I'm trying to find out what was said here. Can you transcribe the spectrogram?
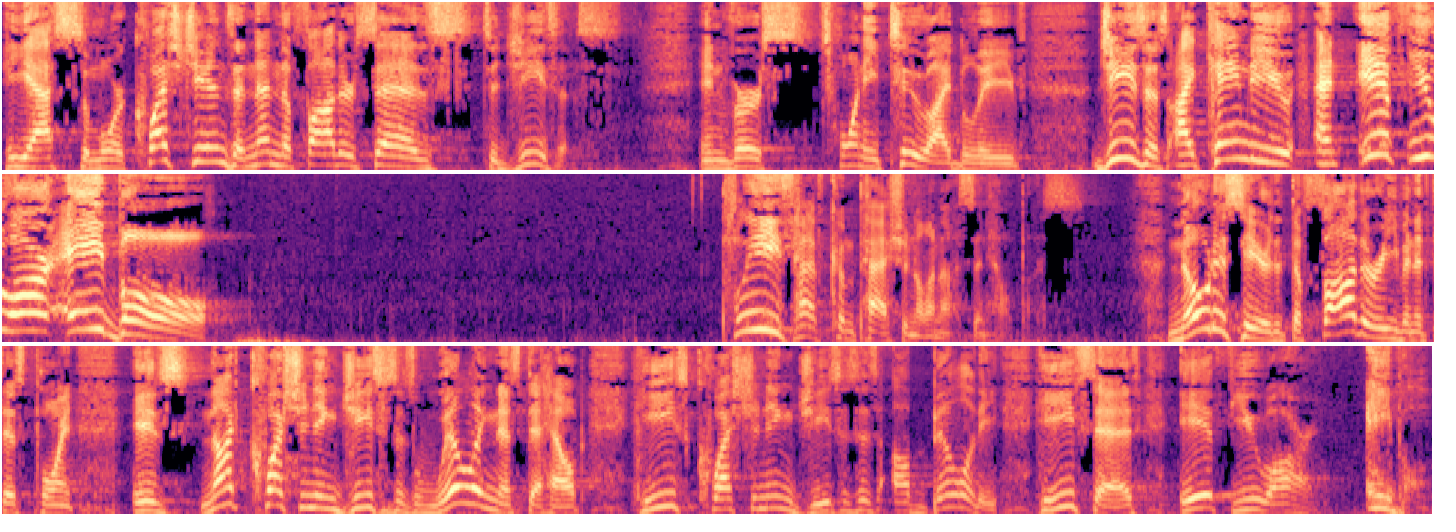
He asks some more questions, and then the Father says to Jesus in verse 22, I believe, Jesus, I came to you, and if you are able, please have compassion on us and help us. Notice here that the Father, even at this point, is not questioning Jesus' willingness to help, he's questioning Jesus' ability. He says, if you are able.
